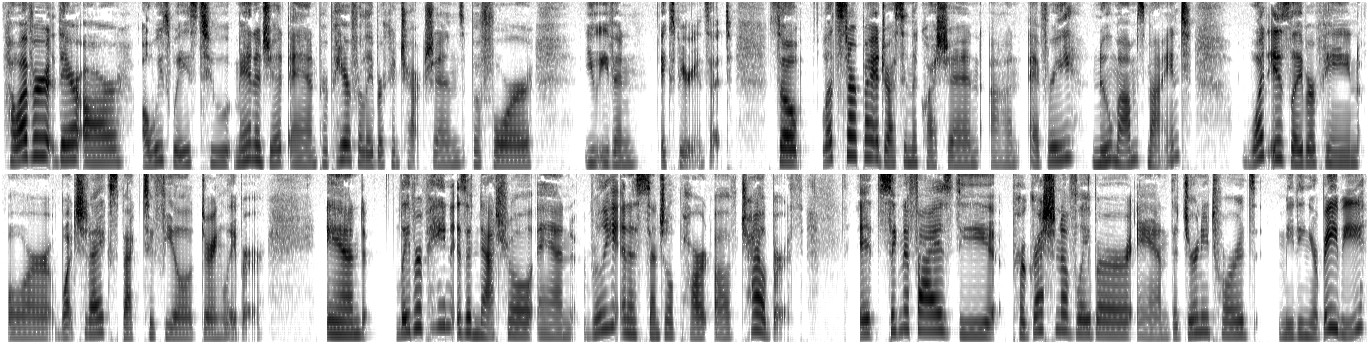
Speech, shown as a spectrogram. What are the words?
However, there are always ways to manage it and prepare for labor contractions before you even experience it. So, let's start by addressing the question on every new mom's mind What is labor pain, or what should I expect to feel during labor? And labor pain is a natural and really an essential part of childbirth. It signifies the progression of labor and the journey towards meeting your baby.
